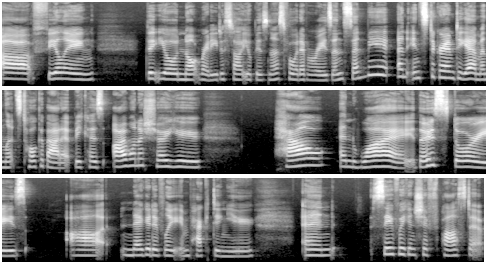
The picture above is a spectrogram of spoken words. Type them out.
are feeling that you're not ready to start your business for whatever reason, send me an Instagram DM and let's talk about it because I want to show you how and why those stories are negatively impacting you and see if we can shift past it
